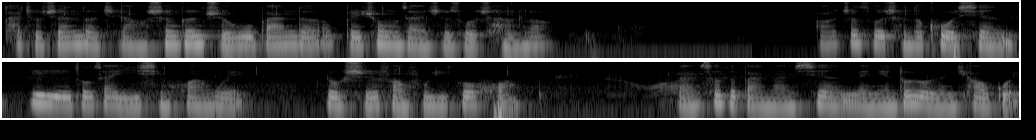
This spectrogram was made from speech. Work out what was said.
他就真的这样生根植物般的被种在这座城了。而这座城的廓线日日都在移形换位，有时仿佛一个谎。蓝色的板南线每年都有人跳轨，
